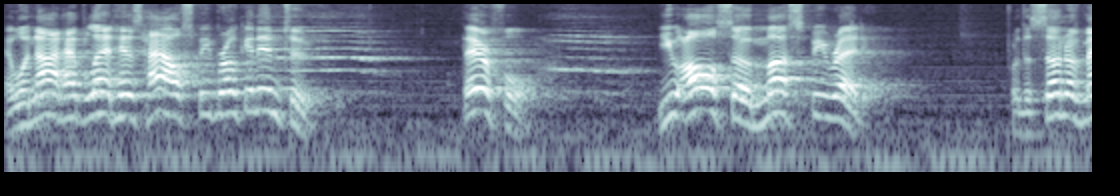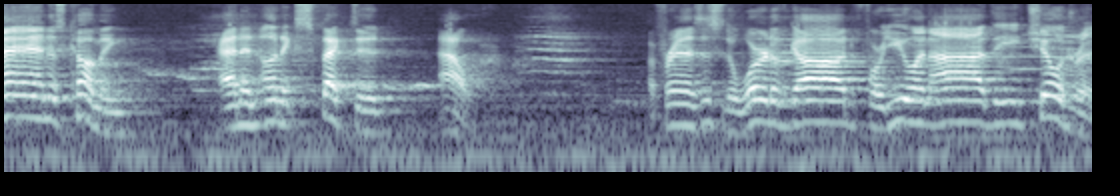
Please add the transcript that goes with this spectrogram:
and will not have let his house be broken into. Therefore, you also must be ready, for the Son of Man is coming at an unexpected hour. My friends, this is the Word of God for you and I, the children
